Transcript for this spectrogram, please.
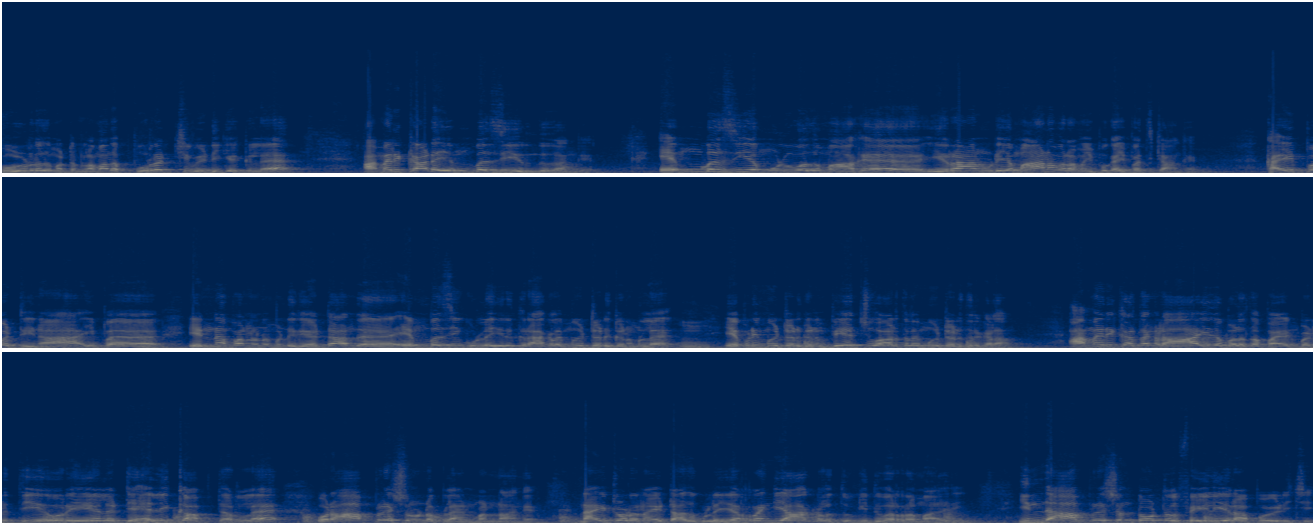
சொல்றது மட்டும் இல்லாமல் அந்த புரட்சி வெடிக்கக்குள்ள அமெரிக்காட எம்பசி இருந்தது அங்கே. எம்பசியை முழுவதுமாக ஈரானுடைய மாணவர் அமைப்பு கைப்பற்றிட்டாங்க. கைப்பற்றினா இப்போ என்ன பண்ணணும்னு கேட்டால் அந்த எம்பசிக்குள்ளே இருக்கிறாக்களை மீட்டெடுக்கணும்ல. எப்படி மீட்டெடுக்கணும்? பேச்சுவார்த்தையில் மீட்டெடுத்துருக்கலாம். அமெரிக்கா தங்களோட ஆயுத பலத்தை பயன்படுத்தி ஒரு ஏழு எட்டு ஹெலிகாப்டரில் ஒரு ஆப்ரேஷனோட பிளான் பண்ணாங்க. நைட்டோட நைட் அதுக்குள்ளே இறங்கி ஆக்களை தூக்கிட்டு வர்ற மாதிரி. இந்த ஆப்ரேஷன் டோட்டல் ஃபெயிலியராக போயிடுச்சு.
